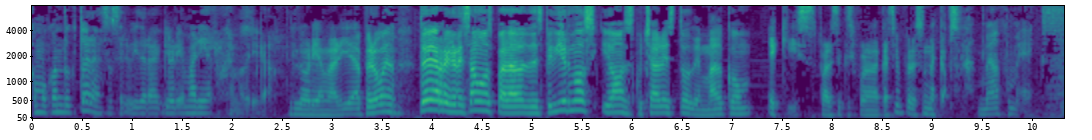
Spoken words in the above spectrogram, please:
como conductora su servidora Gloria María Rojano Delgado. Gloria María. Pero bueno, todavía regresamos para despedirnos y vamos a escuchar esto de Malcolm X. Parece que si fuera una canción, pero es una cápsula. Malcolm X.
